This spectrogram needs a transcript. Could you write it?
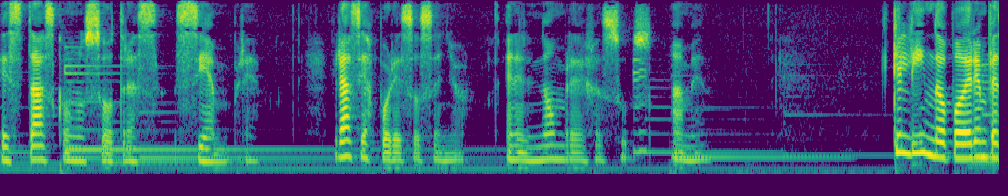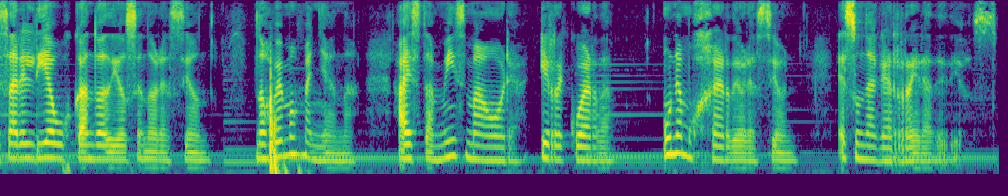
estás con nosotras siempre. Gracias por eso, Señor. En el nombre de Jesús. Amén. Qué lindo poder empezar el día buscando a Dios en oración. Nos vemos mañana, a esta misma hora, y recuerda, una mujer de oración es una guerrera de Dios.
